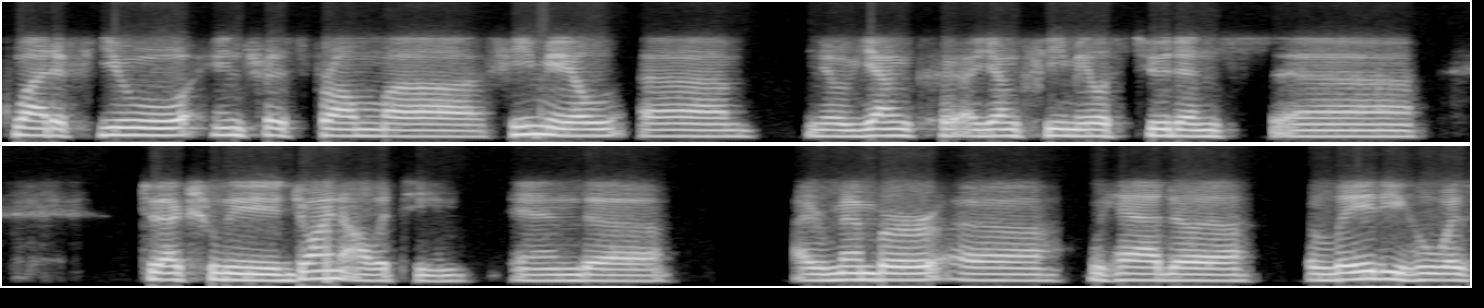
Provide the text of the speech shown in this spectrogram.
quite a few interest from uh, female, um, you know, young uh, young female students uh, to actually join our team. And uh, I remember we had a, a, lady who was,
